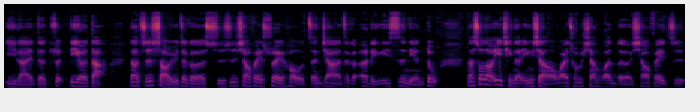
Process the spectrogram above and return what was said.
以来的最第二大。那只少于这个实施消费税后增加了这个二零一四年度。那受到疫情的影响，外出相关的消费支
